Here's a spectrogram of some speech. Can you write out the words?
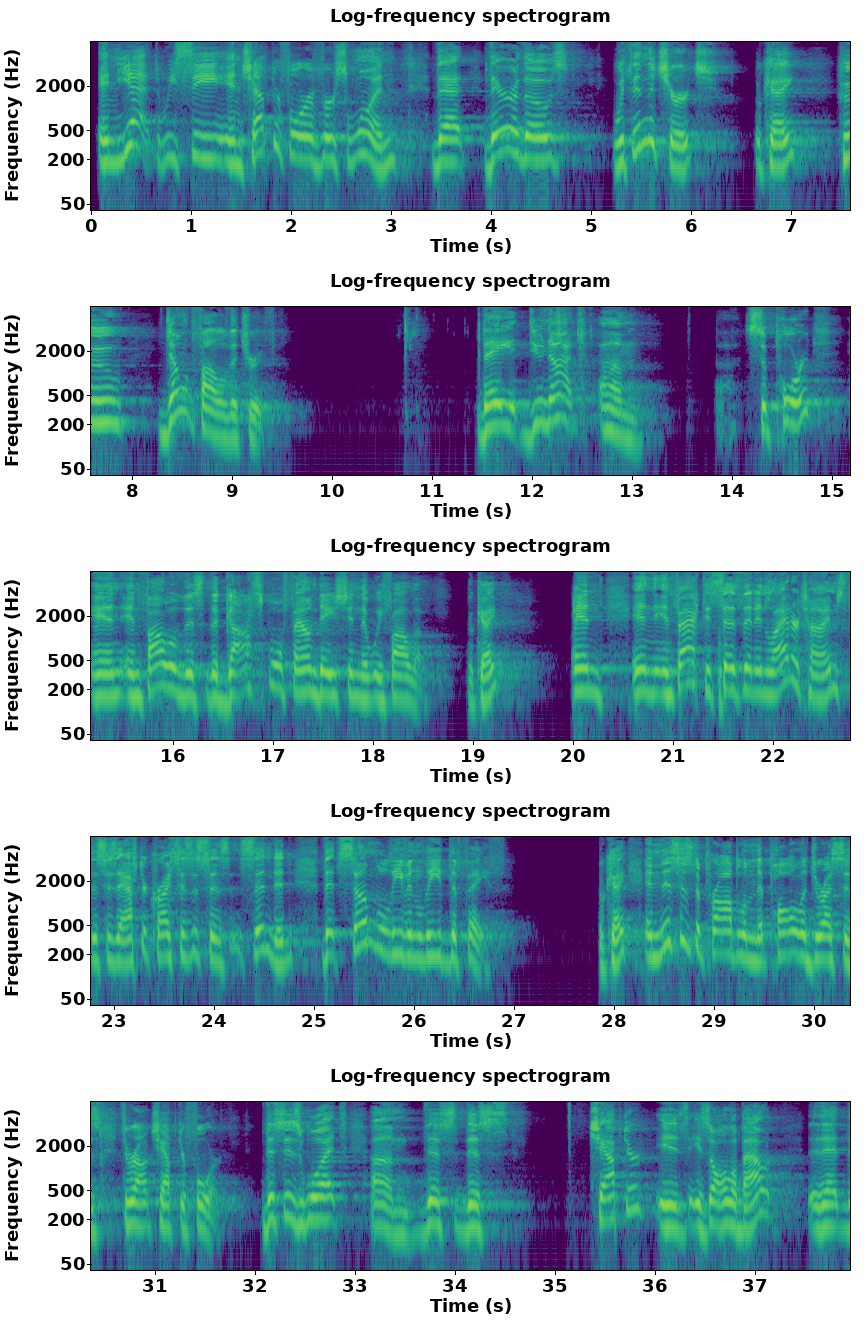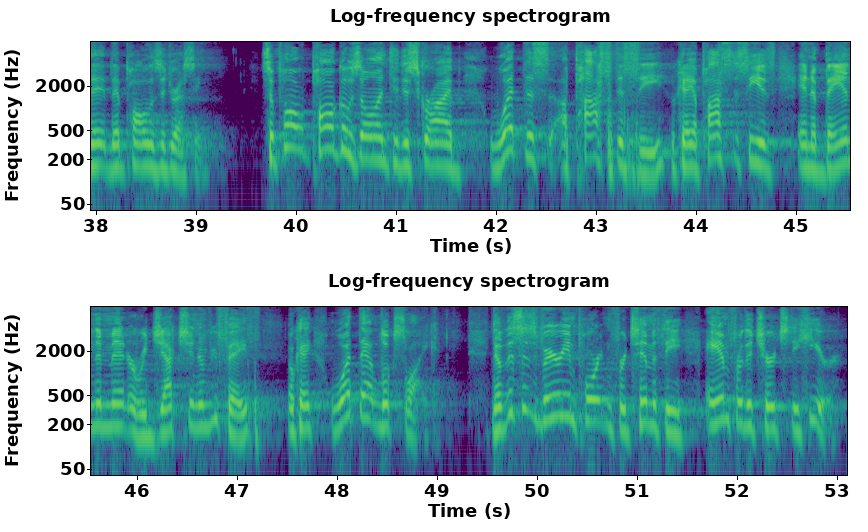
And yet we see in chapter four of verse one that there are those within the church, okay, who don't follow the truth. They do not um, support and, and follow this, the gospel foundation that we follow. Okay? And, and in fact, it says that in latter times, this is after Christ has ascended, that some will even lead the faith. Okay? And this is the problem that Paul addresses throughout chapter four. This is what um, this, this chapter is, is all about that, that, that Paul is addressing. So Paul, Paul goes on to describe what this apostasy, okay, apostasy is an abandonment or rejection of your faith, okay, what that looks like. Now, this is very important for Timothy and for the church to hear.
